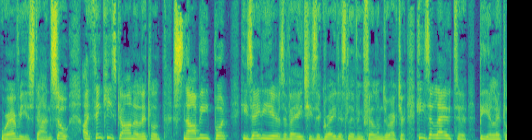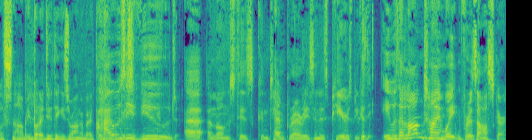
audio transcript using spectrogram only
wherever you stand. So I think he's gone a little snobby, but he's 80 years of age. He's the greatest living film director. He's allowed to be a little snobby, but I do think he's wrong about those How movies. is he viewed uh, amongst his contemporaries and his peers? Because he was a long time waiting for his Oscar,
